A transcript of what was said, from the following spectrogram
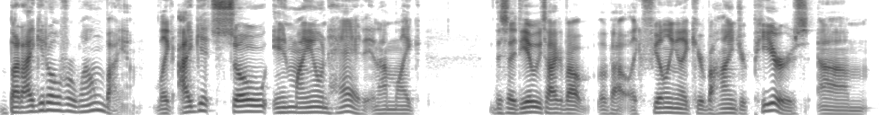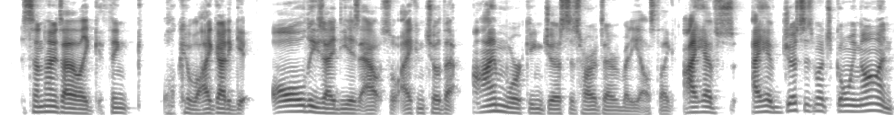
But I get overwhelmed by them. Like I get so in my own head and I'm like this idea we talked about about like feeling like you're behind your peers. Um sometimes I like think okay, well I got to get all these ideas out so I can show that I'm working just as hard as everybody else. Like I have I have just as much going on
